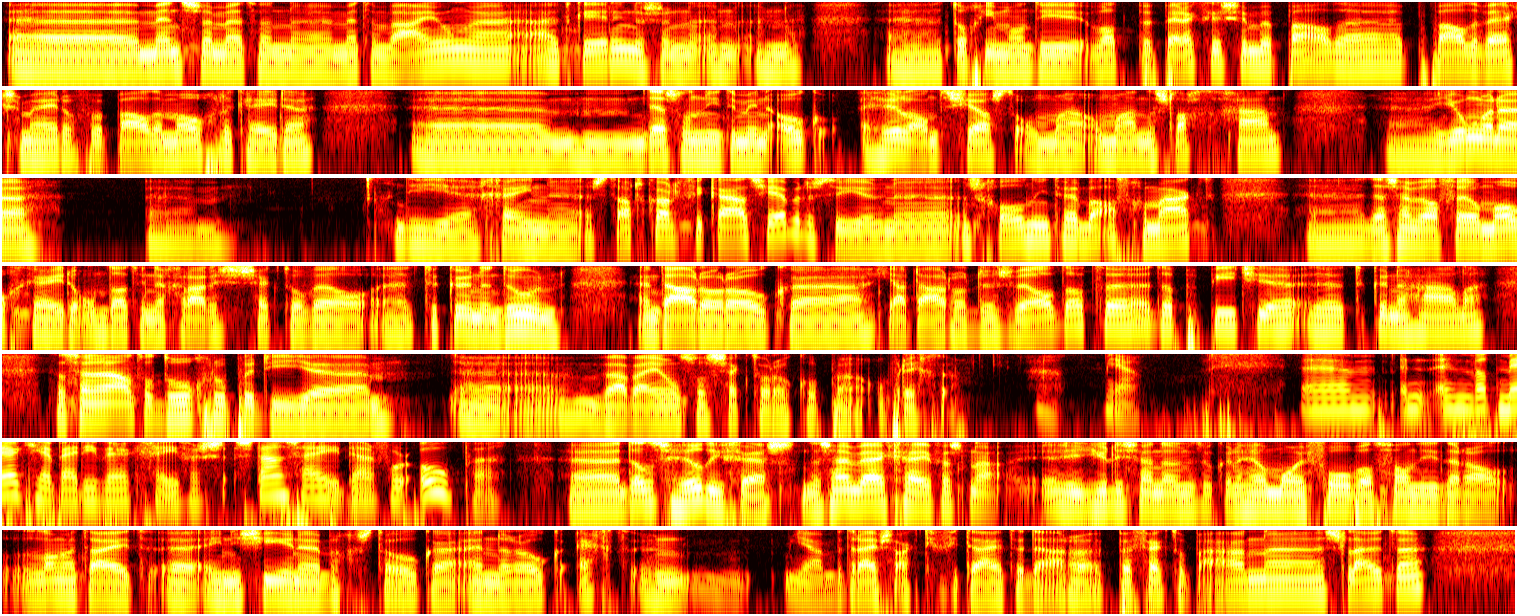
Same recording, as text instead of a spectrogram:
Uh, mensen met een, uh, met een waaijong-uitkering. Dus een, een, een, uh, toch iemand die wat beperkt is in bepaalde, bepaalde werkzaamheden of bepaalde mogelijkheden. desalniettemin ook heel enthousiast om, om aan de slag te gaan. jongeren um, die geen startkwalificatie hebben, dus die een, een school niet hebben afgemaakt. daar zijn wel veel mogelijkheden om dat in de agrarische sector wel te kunnen doen. En daardoor ook, ja, daardoor dus wel dat, dat papiertje te kunnen halen. Dat zijn een aantal doelgroepen die, waar wij ons als sector ook op, op richten. Ah, ja. Um, en, wat merk jij bij die werkgevers? Staan zij daarvoor open? Uh, dat is heel divers. Er zijn werkgevers, nou, uh, jullie zijn daar natuurlijk een heel mooi voorbeeld van, die er al lange tijd uh, energie in hebben gestoken en er ook echt hun ja, bedrijfsactiviteiten daar perfect op aansluiten.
